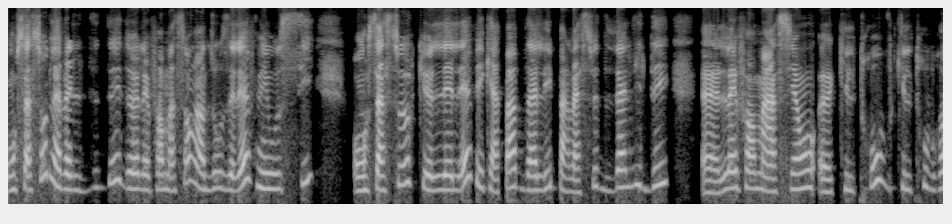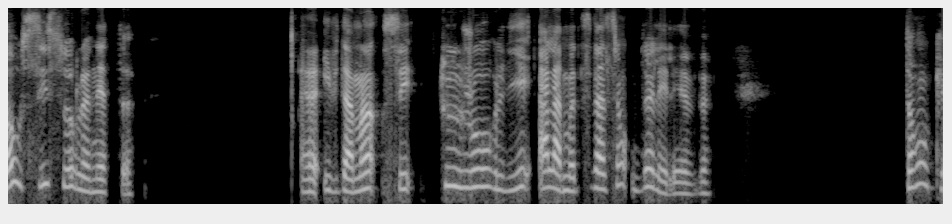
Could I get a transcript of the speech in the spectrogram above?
on s'assure de la validité de l'information rendue aux élèves, mais aussi on s'assure que l'élève est capable d'aller par la suite valider euh, l'information euh, qu'il trouve, qu'il trouvera aussi sur le net. évidemment, c'est toujours lié à la motivation de l'élève. Donc,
